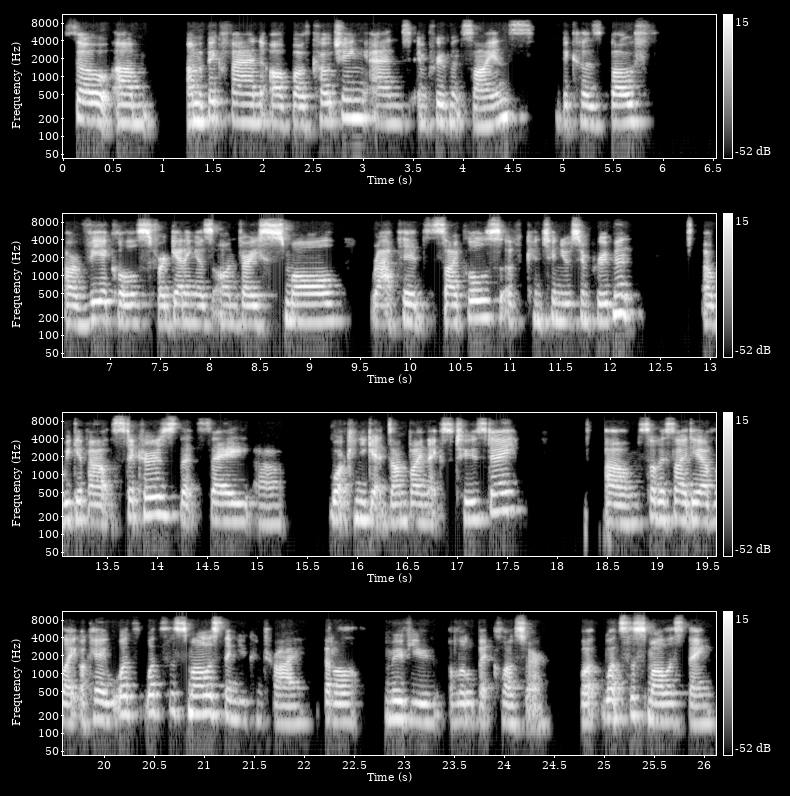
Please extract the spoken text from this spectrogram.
So um, I'm a big fan of both coaching and improvement science because both are vehicles for getting us on very small, rapid cycles of continuous improvement. Uh, we give out stickers that say, uh, what can you get done by next Tuesday? Um, so this idea of like, okay, what's what's the smallest thing you can try that'll move you a little bit closer? What what's the smallest thing,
